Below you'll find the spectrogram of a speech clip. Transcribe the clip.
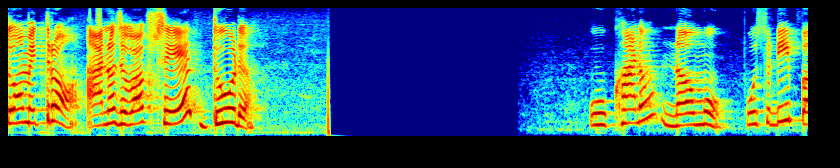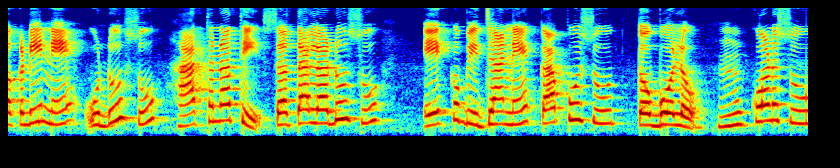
તો મિત્રો, આનો જવાબ છે ધૂળ. ઉખાણું નવમું પૂછડી પકડીને ઉડું છું હાથ નથી સતા લડું છું એકબીજાને કાપું છું તો બોલો, હું કોણ છું?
